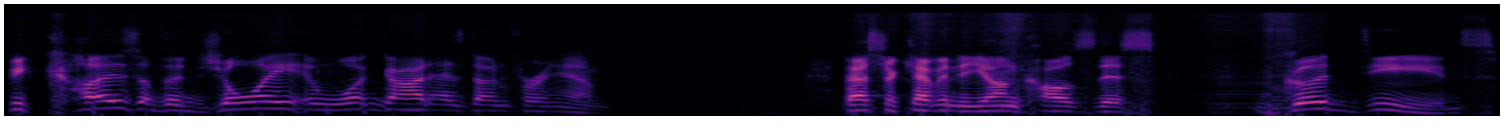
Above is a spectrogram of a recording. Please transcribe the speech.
Because of the joy in what God has done for him. Pastor Kevin DeYoung calls this good deeds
